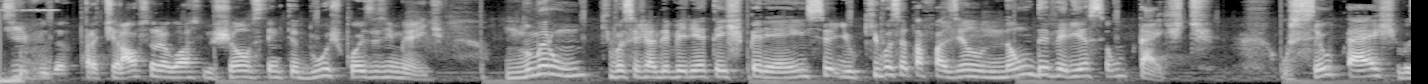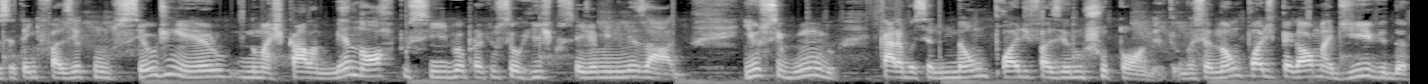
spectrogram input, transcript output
dívida para tirar o seu negócio do chão, você tem que ter duas coisas em mente. Número um, que você já deveria ter experiência e o que você está fazendo não deveria ser um teste. O seu teste você tem que fazer com o seu dinheiro numa escala menor possível para que o seu risco seja minimizado. E o segundo, cara, você não pode fazer um chutômetro. Você não pode pegar uma dívida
